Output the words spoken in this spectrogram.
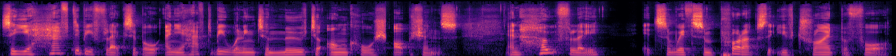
So you have to be flexible and you have to be willing to move to on course options. And hopefully, it's with some products that you've tried before.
